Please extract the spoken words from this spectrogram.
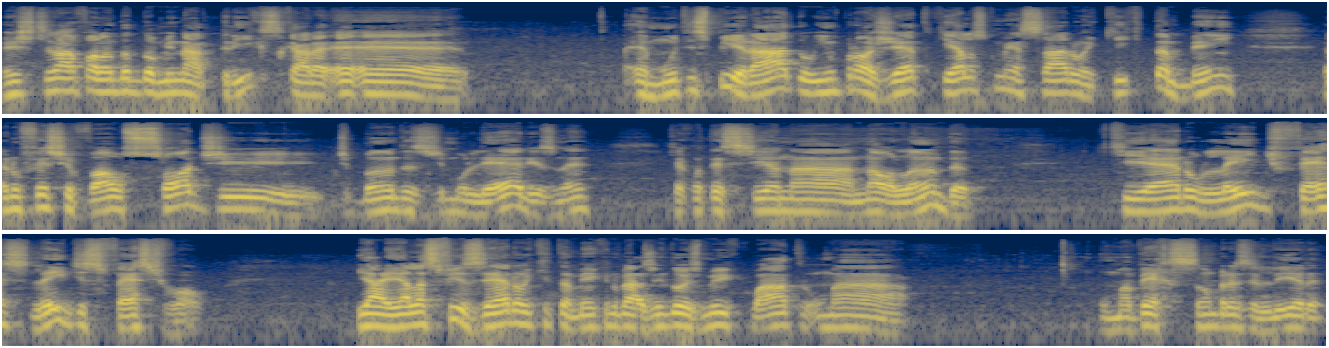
A gente estava falando da Dominatrix, cara, é, é, é, muito inspirado em um projeto que elas começaram aqui, que também era um festival só de, de bandas de mulheres, né? Que acontecia na, na Holanda, que era o Lady Fest, Ladies Festival. E aí elas fizeram aqui também, aqui no Brasil, em 2004, uma, uma versão brasileira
